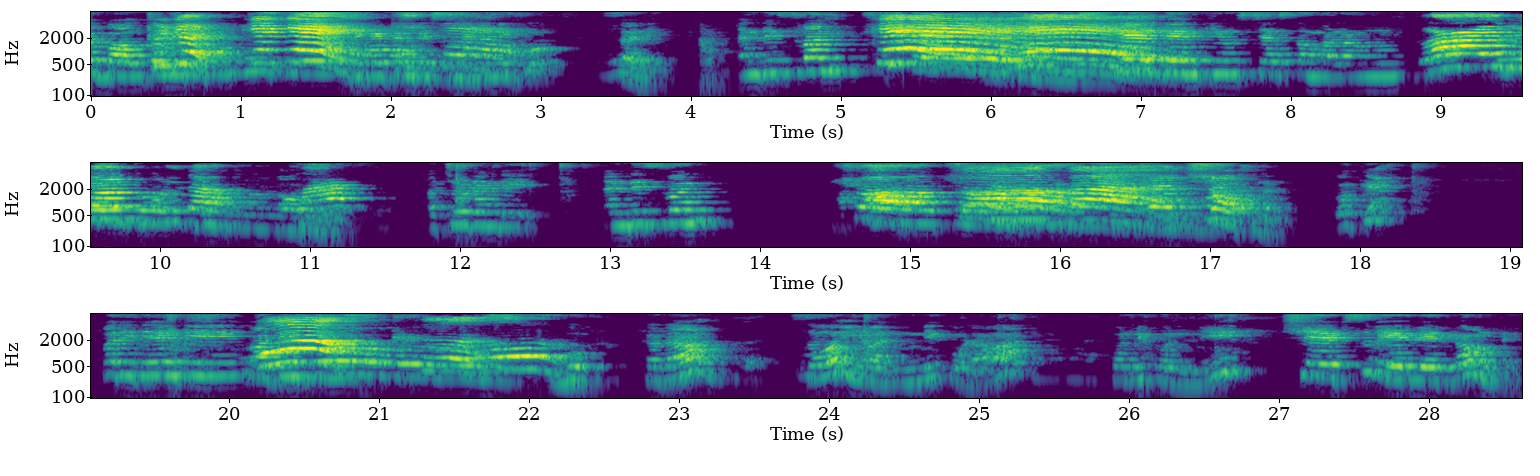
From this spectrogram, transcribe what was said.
చేస్తారు బాల్తో క్రికెట్ అంటే ఇష్టమైంది మీకు సరే. అండ్ దిస్ వన్ స్కేల్ దేనికి యూజ్ చేస్తాం మనం? చూడండి. And this one sharpener okay మరి ఇదేంటి? బుక్ కదా? సో ఇవన్నీ కూడా కొన్ని కొన్ని షేప్స్ వేరువేరుగా ఉంటాయి.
